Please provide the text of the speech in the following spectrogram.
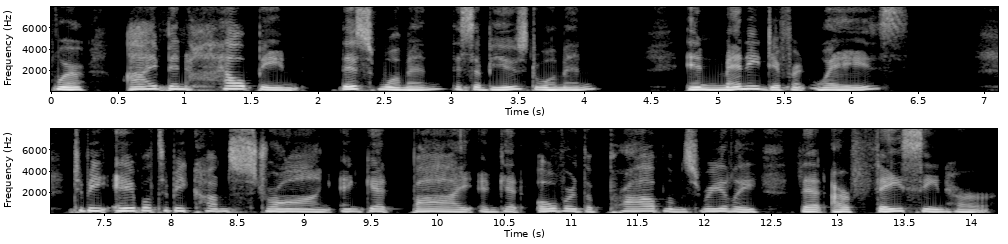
where I've been helping this woman, this abused woman, in many different ways to be able to become strong and get by and get over the problems really that are facing her.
